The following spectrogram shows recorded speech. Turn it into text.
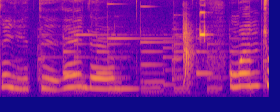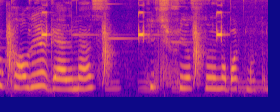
de yedirelim. Umarım çok pahalıya gelmez. Hiç fiyatlarına bakmadım.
